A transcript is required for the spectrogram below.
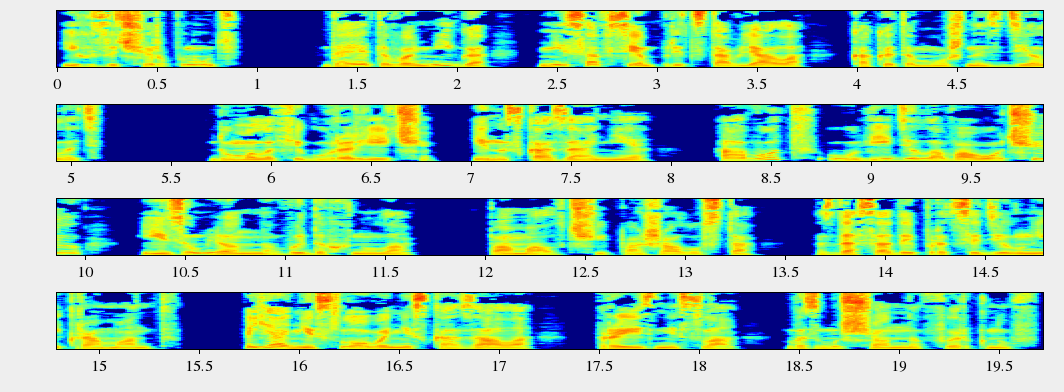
их зачерпнуть. До этого мига не совсем представляла, как это можно сделать. Думала фигура речи и насказание, а вот увидела воочию и изумленно выдохнула. «Помолчи, пожалуйста», — с досадой процедил некромант. «Я ни слова не сказала», произнесла, возмущенно фыркнув.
